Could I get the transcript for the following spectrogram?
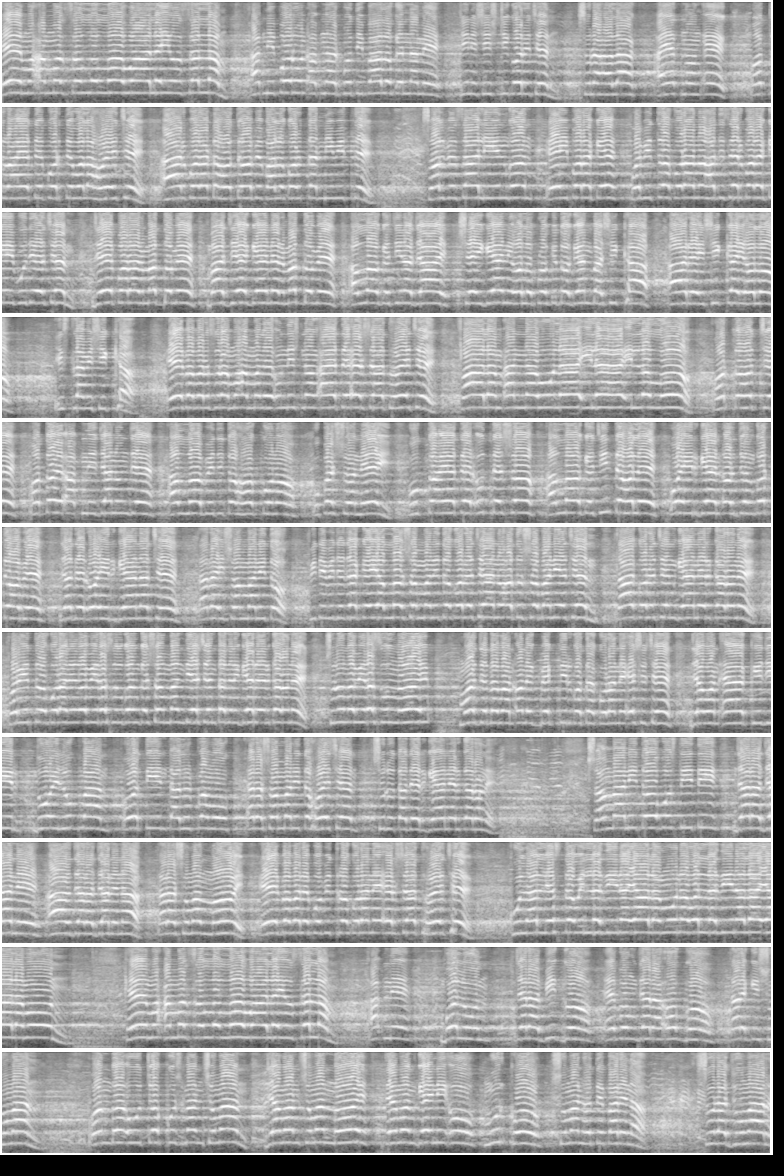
হে মুহাম্মদ সাল্লাল্লাহু আপনি পড়ুন আপনার প্রতিপালকের নামে যিনি সৃষ্টি করেছেন। সূরা আলাক, আয়াত নং 1 অত্র আয়াতে পড়তে বলা হয়েছে, আর পড়াটা হতে হবে ভালো কর্তার নিমিত্তে। সলবে সালিনগণ এই পড়াকে পবিত্র কোরআন ও হাদিসের পড়াকেই বুঝিয়েছেন। যে পড়ার মাধ্যমে বা যে জ্ঞানের মাধ্যমে আল্লাহকে চেনা যায়, সেই জ্ঞানই হলো প্রকৃত জ্ঞান বা শিক্ষা। আর এই শিক্ষাই হলো ইসলামী শিক্ষা। এই ব্যাপারে সূরা মুহাম্মদের 19 নং আয়াতে এরশাদ হয়েছে, ফালাম আন্নাহু লা ইলাহা ইল্লাল্লাহ অর্থ হচ্ছে অতএব আপনি জানুন যে আল্লাহ ব্যতীত হক কোনো উপাস্য নেই। উক্ত আয়াতের উদ্দেশ্য, আল্লাহকে চিনতে হলে ওহির জ্ঞান অর্জন করতে হবে। যাদের ওহির জ্ঞান আছে, তারাই সম্মানিত। পৃথিবীতে যাকে আল্লাহ সম্মানিত করেছেন আদর্শ বানিয়েছেন, তা করেছেন জ্ঞানের কারণে। পবিত্র কোরআনে নবী রাসূলগণকে সম্মান দিয়েছেন তাদের জ্ঞানের কারণে। শুধু নবী রাসূল নয়, মর্যাদাবান অনেক ব্যক্তির কথা কোরআনে এসেছে। যেমন এক খিজির দুই লুকমান ও তিন তালুর প্রমুখ। এরা সম্মানিত হয়েছেন শুধু তাদের জ্ঞানের কারণে। সম্মানিত উপস্থিতি যারা জানে আর যারা জানে না, তারা সমান নয়। এই ব্যাপারে পবিত্র কোরআনে হয়েছে। ওয়াল্লাযীনা লা ইয়ালামুন। হে মোহাম্মদ সাল্লাল্লাহু আপনি বলুন, যারা বিজ্ঞ এবং যারা অজ্ঞ, তারা কি সমান? অন্ধ ও চক্ষুষ্মান সমান? যেমন সমান নয়, তেমন জ্ঞানী ও মূর্খ সমান হতে পারে না। সুরা জুমার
